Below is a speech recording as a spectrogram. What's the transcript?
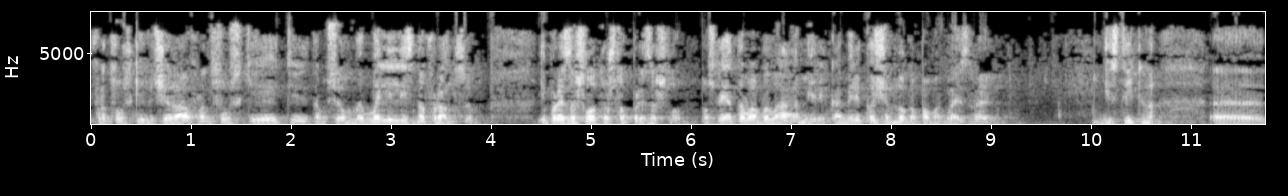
французские вечера, французские эти, там все, мы молились на Францию. И произошло то, что произошло. После этого была Америка. Америка очень много помогла Израилю. Действительно, э,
